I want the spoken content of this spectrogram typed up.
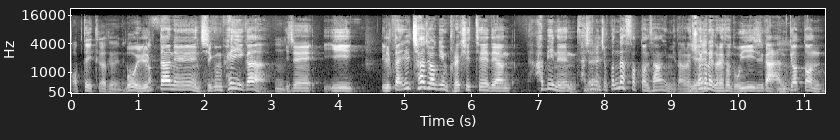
업데이트가 되어 있는 뭐 겁니까? 일단은 지금 회의가 음. 이제 이 일단 1차적인 브렉시트에 대한 합의는 사실은 네. 좀 끝났었던 상황입니다. 그래서 예. 최근에 그래서 노이즈가 안 꼈던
